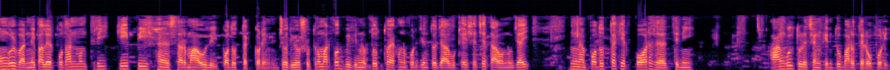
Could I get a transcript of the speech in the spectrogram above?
মঙ্গলবার নেপালের প্রধানমন্ত্রী কে পি শর্মা ওলি পদত্যাগ করেন। যদিও সূত্র মারফত বিভিন্ন তথ্য এখনও পর্যন্ত যা উঠে এসেছে তা অনুযায়ী পদত্যাগের পর তিনি আঙ্গুল তুলেছেন কিন্তু ভারতের ওপরই।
